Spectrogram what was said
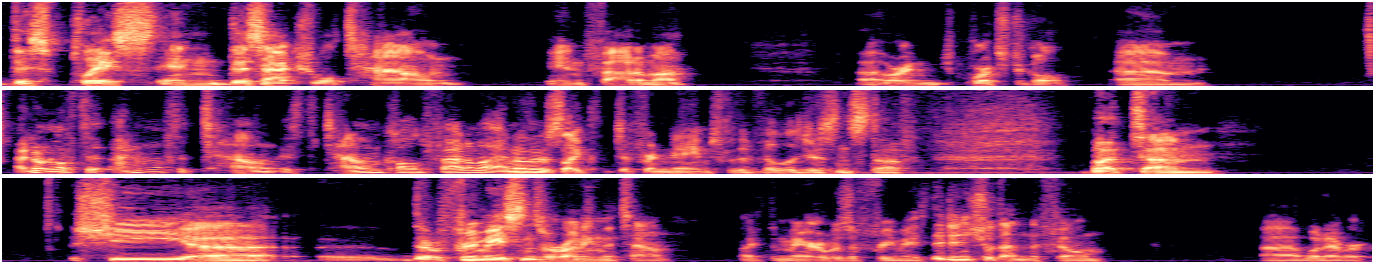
this place in this actual town in Fatima uh, or in Portugal, um I don't know if the I don't know if the town is the town called Fatima. I know there's like different names for the villages and stuff. But um she uh the Freemasons were running the town. Like the mayor was a Freemason. They didn't show that in the film. Uh whatever.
